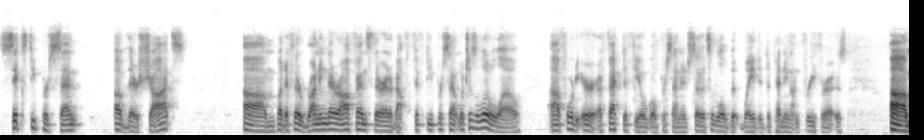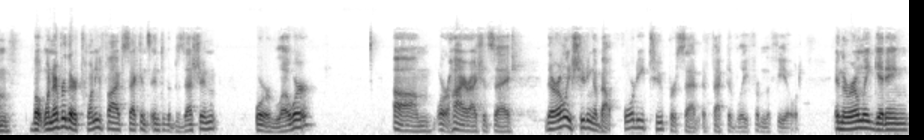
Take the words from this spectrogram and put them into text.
60% of their shots. Um, but if they're running their offense, they're at about 50%, which is a little low, uh, 40 or effective field goal percentage. So it's a little bit weighted depending on free throws. Um, but whenever they're 25 seconds into the possession or lower, um, or higher, I should say, they're only shooting about 42% effectively from the field. And they're only getting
